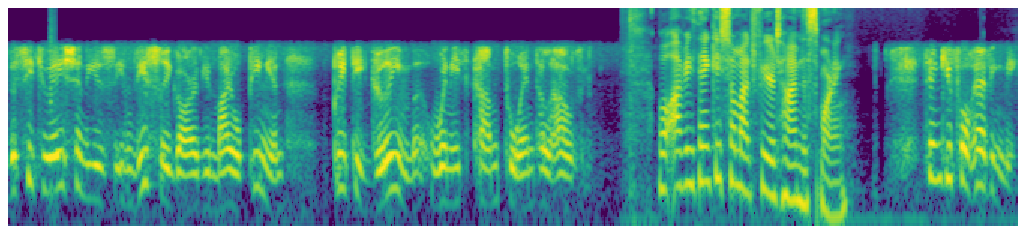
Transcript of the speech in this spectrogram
The situation is in this regard in my opinion pretty grim when it comes to rental housing. Well avi thank you so much for your time this morning Thank you for having me.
